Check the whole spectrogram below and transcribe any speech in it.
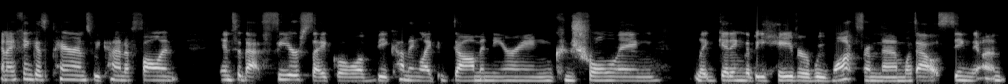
And I think as parents, we kind of fall in, into that fear cycle of becoming like domineering, controlling, like getting the behavior we want from them without seeing the un,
